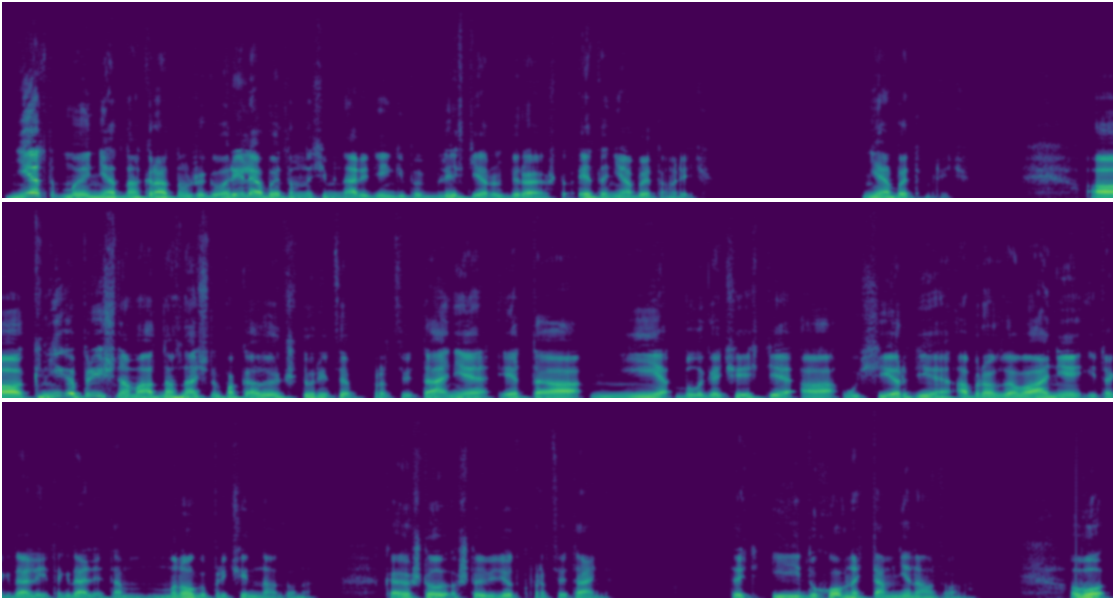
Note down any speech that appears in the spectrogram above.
Нет, мы неоднократно уже говорили об этом на семинаре «Деньги по-библейски», я разбираю, что это не об этом речь. Не об этом речь. А, книга Притч нам однозначно показывает, что рецепт процветания – это не благочестие, а усердие, образование и так далее, и так далее. Там много причин названо что, что ведет к процветанию. То есть и духовность там не названа. Вот.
